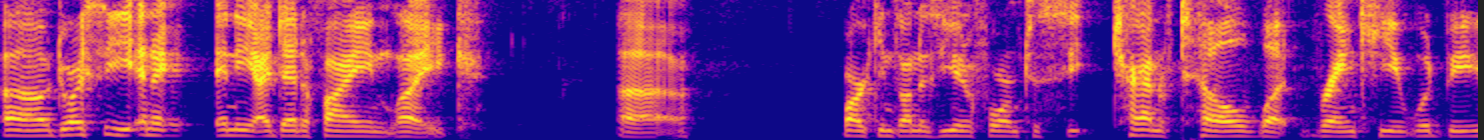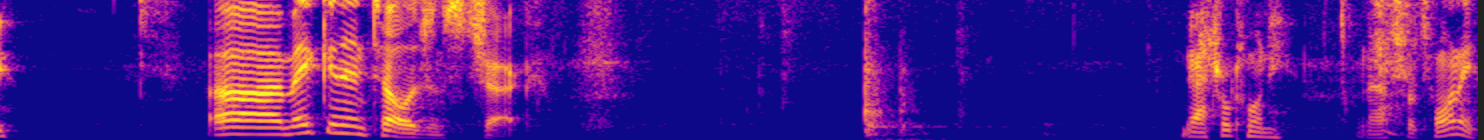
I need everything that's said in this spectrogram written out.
Uh, do I see any any identifying like uh, markings on his uniform to see kind of tell what rank he would be? Uh, make an intelligence check. Natural twenty. Natural 20.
